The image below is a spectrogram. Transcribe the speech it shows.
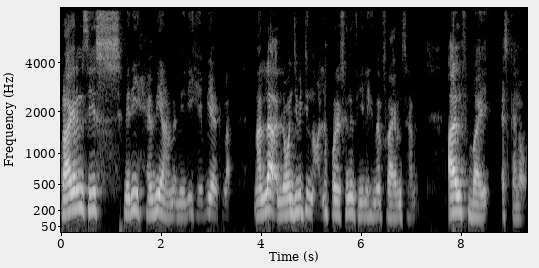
ഫ്രാഗ്രൻസ് ഈസ് വെരി ഹെവി ആണ്. വെരി ഹെവി ആയിട്ടുള്ള നല്ല ലോഞ്ചിവിറ്റി നല്ല പ്രൊജക്ഷനും ഫീൽ ചെയ്യുന്ന ഒരു ഫ്രാഗ്രൻസ് ആണ്. അൽഫ് ബൈ എസ്കലോ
